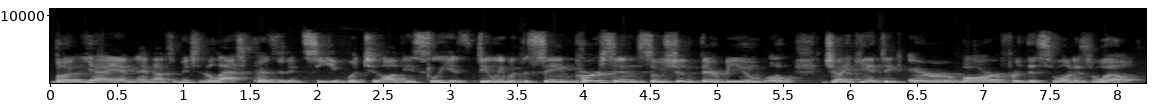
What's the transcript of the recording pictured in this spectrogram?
but yeah, and, and not to mention the last presidency, which obviously is dealing with the same person. So shouldn't there be a, a gigantic error bar for this one as well?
